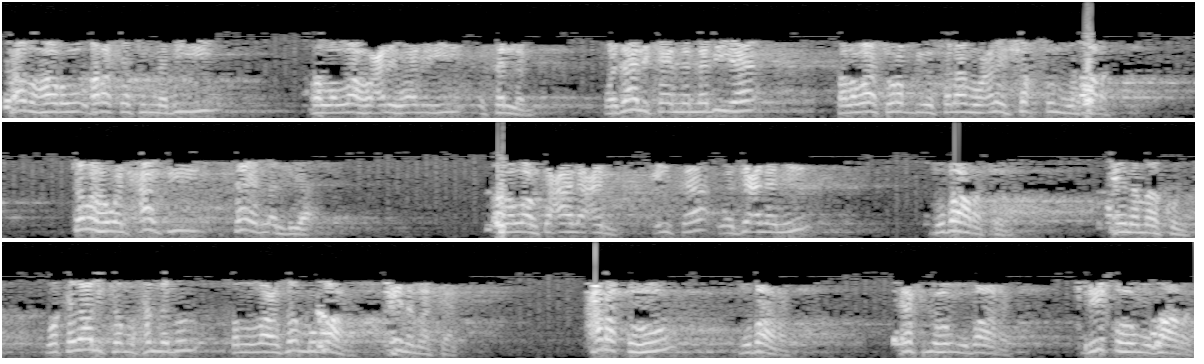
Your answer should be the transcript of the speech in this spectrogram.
تظهر بركة النبي صلى الله عليه وآله وسلم. وذلك أن النبي صلوات ربي وسلامه عليه شخص مبارك. كما هو الحال في سائر الأنبياء. قال الله تعالى عن عيسى وجعلني مباركا أينما كنت. وكذلك محمد صلى الله عليه وسلم مبارك أينما كان. عرقه مبارك. كفله مبارك. ريقه مبارك.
